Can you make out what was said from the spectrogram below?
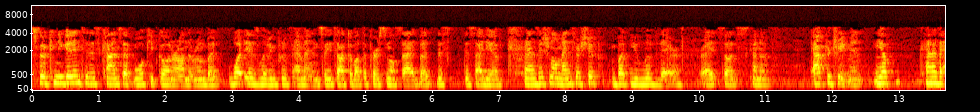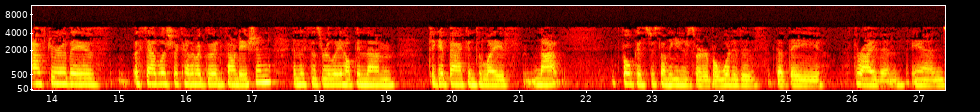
So can you get into this concept? We'll keep going around the room, but what is Living Proof MN? So you talked about the personal side, but this this idea of transitional mentorship, but you live there, right? So it's kind of after treatment. Yep. Kind of after they've established a kind of a good foundation, and this is really helping them to get back into life, not focus just on the eating disorder, but what it is that they thrive in and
